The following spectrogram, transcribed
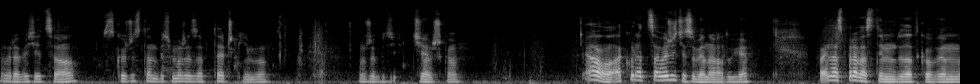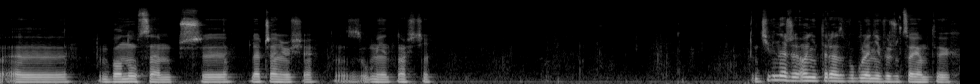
Dobra, wiecie co? Skorzystam być może z apteczki, bo może być ciężko. O, akurat całe życie sobie naładuję. Fajna sprawa z tym dodatkowym yy, bonusem przy leczeniu się z umiejętności. Dziwne, że oni teraz w ogóle nie wyrzucają tych.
